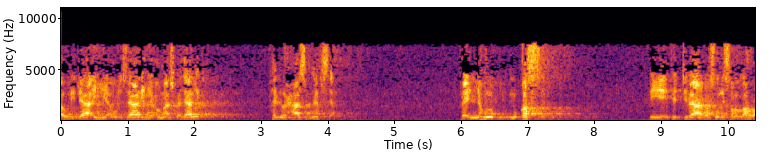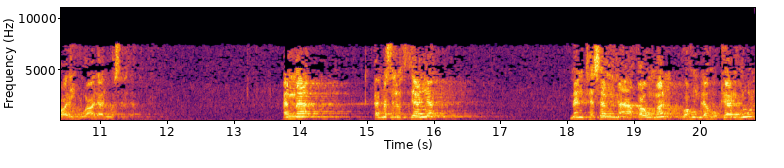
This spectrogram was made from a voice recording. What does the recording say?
أو ردائه أو إزاره أو ما أشبه ذلك فليحاسب نفسه. فإنه مقصر في في اتباع الرسول صلى الله عليه وعلى آله وسلم. أما المسألة الثانية من تسمع قوما وهم له كارهون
